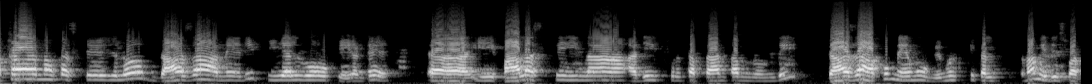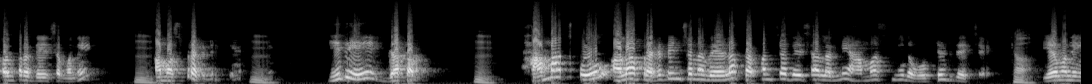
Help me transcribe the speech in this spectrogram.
ఒకనొక స్టేజ్లో గాజా అనేది పిఎల్ఓకి అంటే ఈ పాలస్తీనా అధికృత ప్రాంతం నుండి గాజాకు మేము విముక్తి కల్పిస్తున్నాం. ఇది స్వతంత్ర దేశమని ఉమ్, హమస్ ప్రకటించింది. ఇది గతం. ఉమ్, హమస్ అలా ప్రకటించిన వేళ ప్రపంచ దేశాలన్నీ హమస్ మీద ఒత్తిడి తెచ్చాయి. ఏమని?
